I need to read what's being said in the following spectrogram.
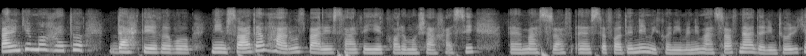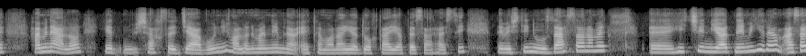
برای اینکه ما حتی ده دقیقه و نیم ساعت هم هر روز برای صرف یک کار مشخصی مصرف استفاده نمی کنیم. یعنی مصرف نداریم. طوری که همین الان یه شخص جوونی حالا من نمی‌دونم احتمالا یا دختر یا پسر هستی نوشتی 19 سالمه. هیچی یاد نمی‌گیرم. اصلا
